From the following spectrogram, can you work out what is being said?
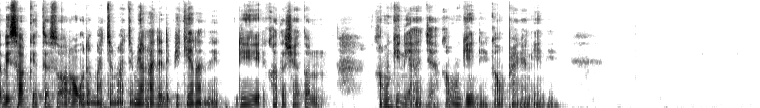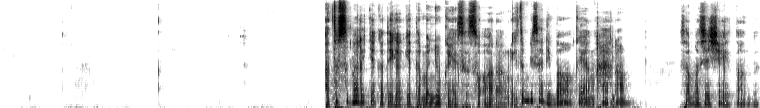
disakiti seseorang udah macam-macam yang ada di pikiran di kata syaitan kamu gini aja kamu gini kamu pengen ini. Atau sebaliknya ketika kita menyukai seseorang itu bisa dibawa ke yang haram sama si syaitan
